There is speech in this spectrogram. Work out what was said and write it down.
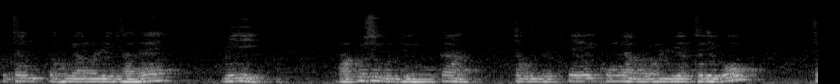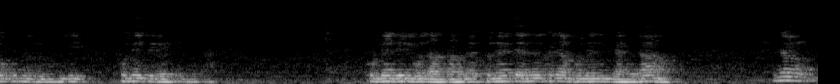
부처님께 공양 올리기 전에 미리 바쁘신 분들이니까 저분들께 공양을 올려드리고 저분들을 미리 보내드려야 됩니다. 보내드리고 난 다음에 보낼 때는 그냥 보내는 게 아니라 그냥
